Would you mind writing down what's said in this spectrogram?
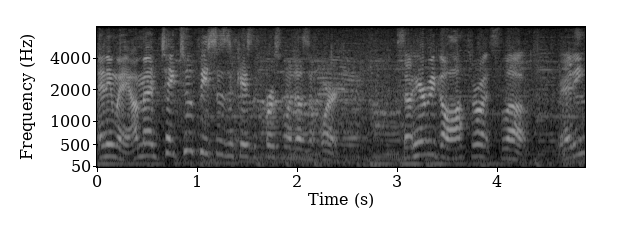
Anyway, I'm gonna take two pieces in case the first one doesn't work. So here we go. I'll throw it slow. Ready?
